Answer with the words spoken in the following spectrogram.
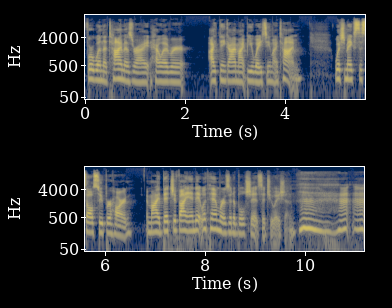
for when the time is right. However, I think I might be wasting my time, which makes this all super hard. Am I a bitch if I end it with him, or is it a bullshit situation? Mm-hmm.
